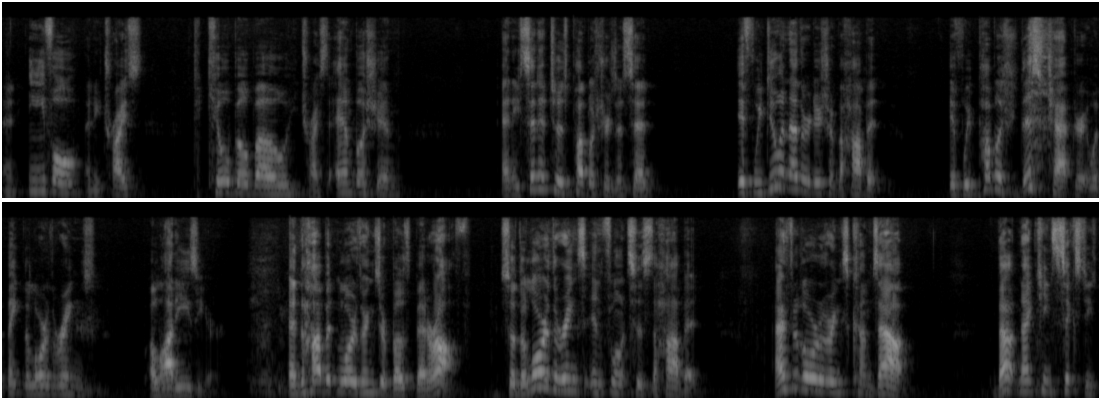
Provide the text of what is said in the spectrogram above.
and evil, and he tries to kill Bilbo, he tries to ambush him. And he sent it to his publishers and said, if we do another edition of The Hobbit, if we publish this chapter, it would make The Lord of the Rings a lot easier. And The Hobbit and Lord of the Rings are both better off. So The Lord of the Rings influences The Hobbit. After The Lord of the Rings comes out, about 1960,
